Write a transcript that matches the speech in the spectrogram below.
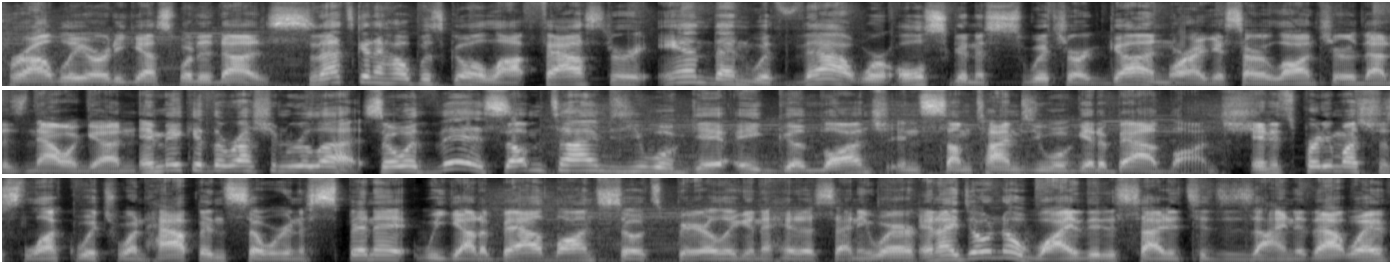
probably already guess what it does. So that's going to help us go a lot faster. And then with that, we're also going to switch our gun, or I guess our launcher that is now a gun, and make it the Russian roulette. So with this, sometimes you will get a good launch and sometimes you will get a bad launch. And it's pretty much just luck which one happens. So we're going to spin it. We got a bad launch, so it's barely going to hit us anywhere. And I don't know why they decided to design it that way.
